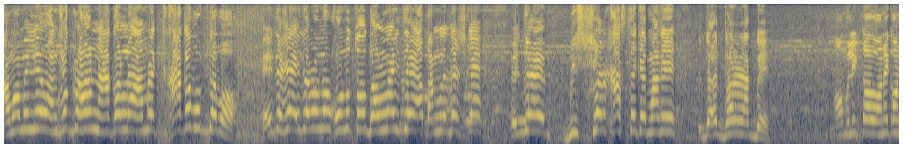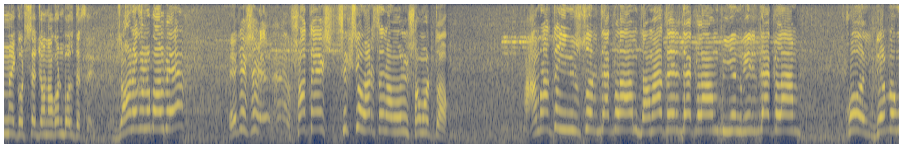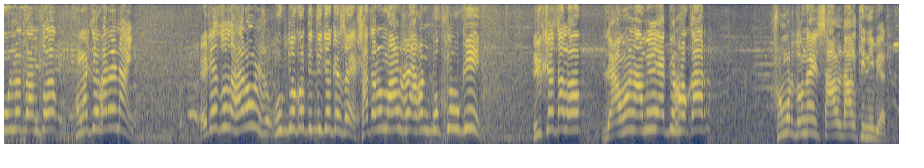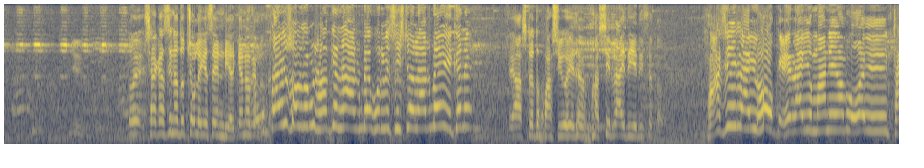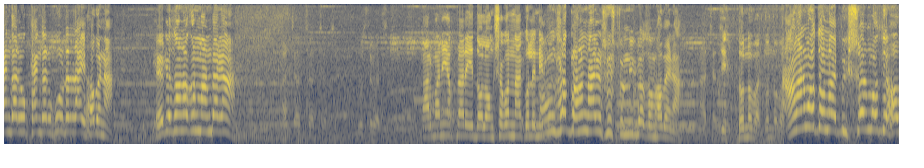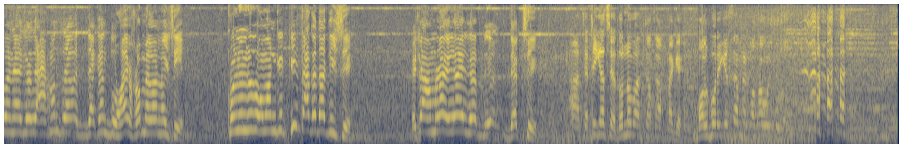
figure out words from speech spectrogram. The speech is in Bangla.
আওয়ামী লীগ অংশগ্রহণ না করলে আমরা কাকে ভোট দেব? এই দেশে এই ধরনের কোনো তো দল নাই যে বাংলাদেশকে এই যে বিশ্বের কাছ থেকে মানে ধরে রাখবে। আওয়ামী লীগ তো অনেক অন্যায় করছে জনগণ বলতেছে। জনগণ বলবে এটা সতেশ সিক্সটি পার্সেন্ট আমাদের সমর্থক। আমরা তো ইউনিসের দেখলাম জামাতের দেখলাম বিএনপির দেখলাম। কই দ্রব্যমূল্যের দাম তো কমাইতে পারে নাই। এটা তো আরও ঊর্ধ্বগতির দিকে গেছে। সাধারণ মানুষ এখন ভুক্তভোগী রিক্সা চালক যেমন আমি একজন হকার সমর্থনে চাল ডাল কিনিবার তো শেখ হাসিনা তো চলে গেছে ইন্ডিয়ার কেন গেল? তাই চলবে সরকার না আসবে পরিবেশ সৃষ্টি হলে আসবে এখানে। সে আসলে তো ফাঁসি হয়ে যাবে ফাঁসির রায় দিয়ে দিছে তো। ফাঁসির রায় হোক এ রায় মানে ওই ঠ্যাঙ্গারু ঠ্যাঙ্গারু কোর্টের রায় হবে না। এটা জনগণ মানবে না। আচ্ছা আচ্ছা আচ্ছা আচ্ছা। বুঝতে পারছি। তার মানে আপনার এই দল অংশগ্রহণ না করলে অংশগ্রহণ না হলে সুষ্ঠু নির্বাচন হবে না। আচ্ছা জি ধন্যবাদ ধন্যবাদ। আমার মতো নয় বিশ্বের মধ্যে হবে না যে এখন যে- দেখেন দোহাই সম্মেলন হয়েছে। খলিলুর রহমানকে কি তাগাদা দিছে এটা আমরা এই দেখছি। আচ্ছা ঠিক আছে ধন্যবাদ চাচা আপনাকে। বল পড়ে গেছে আপনার কথা বলতে বলুন।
